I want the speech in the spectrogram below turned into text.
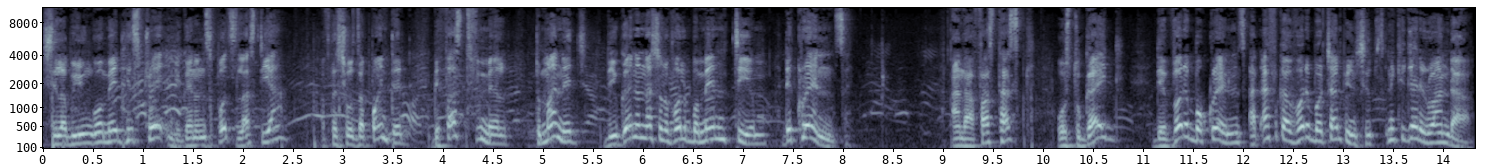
Sheila Buyungo made history in Ugandan sports last year after she was appointed the first female to manage the Uganda national volleyball men team, the Cranes. And her first task was to guide the volleyball Cranes at Africa Volleyball Championships in Kigali, Rwanda,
